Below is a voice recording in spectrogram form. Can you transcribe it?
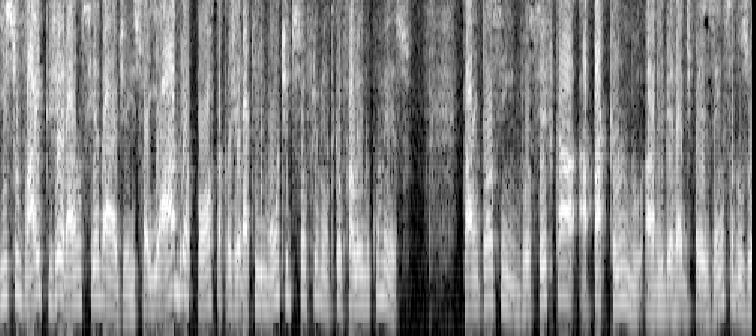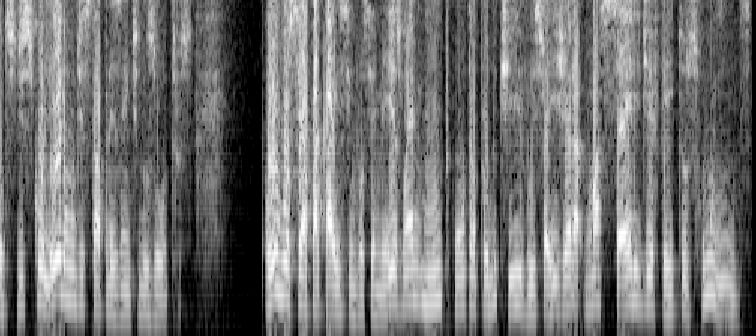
Isso vai gerar ansiedade. Isso aí abre a porta para gerar aquele monte de sofrimento que eu falei no começo. Tá? Então, assim, você ficar atacando a liberdade de presença dos outros, de escolher onde está presente dos outros, ou você atacar isso em você mesmo é muito contraprodutivo. Isso aí gera uma série de efeitos ruins.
